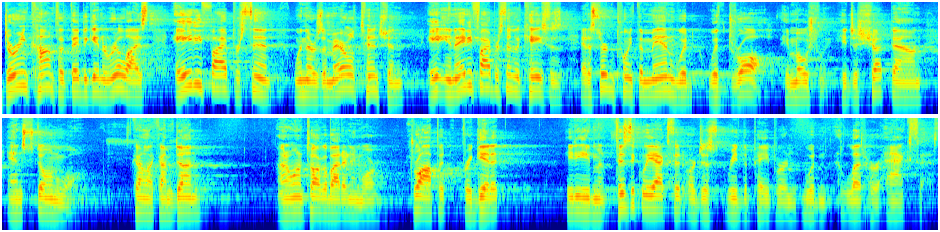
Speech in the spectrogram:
during conflict, they begin to realize 85% when there's a marital tension, in 85% of the cases, at a certain point, the man would withdraw emotionally. He'd just shut down and stonewall. It's kind of like, I'm done. I don't want to talk about it anymore. Drop it, forget it. He'd even physically exit or just read the paper and wouldn't let her access.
